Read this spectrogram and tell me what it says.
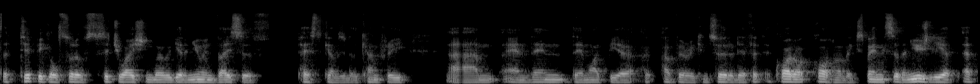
the typical sort of situation where we get a new invasive pest comes into the country, um, and then there might be a, a, very concerted effort, quite quite expensive, and usually at, at,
